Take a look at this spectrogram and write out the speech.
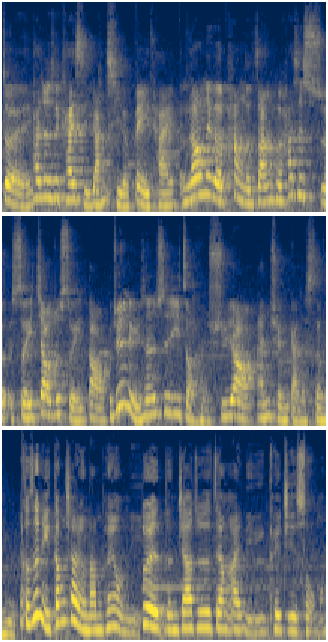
对她就是开始养起了备胎。你知道那个胖的张赫，他是随随叫就随到，我觉得女生是一种很需要安全感的生物。可是你当下有男朋友，你对人家就是这样爱你，你可以接受吗？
